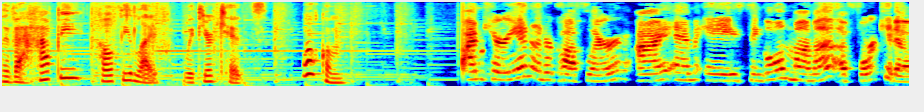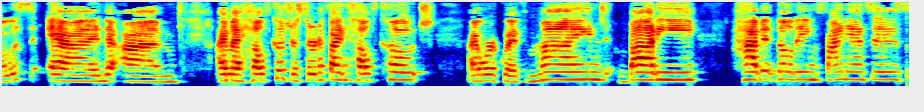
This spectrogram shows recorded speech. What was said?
live a happy, healthy life with your kids. Welcome. I'm Carrie Anne Underkoffler. I am a single mama of four kiddos, and um, I'm a health coach, a certified health coach. I work with mind, body, habit building, finances,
